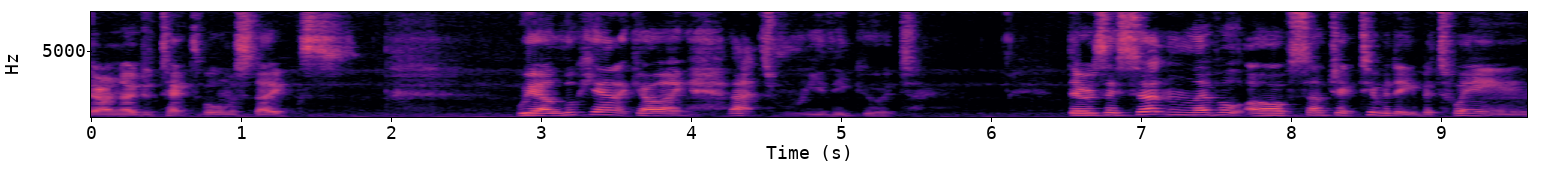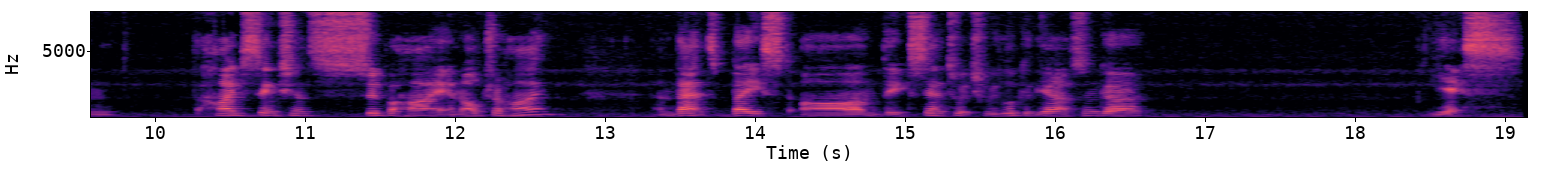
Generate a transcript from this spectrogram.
There are no detectable mistakes. We are looking at it going, that's really good. There is a certain level of subjectivity between the high distinction, super high, and ultra high, and that's based on the extent to which we look at the answer and go, yes,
